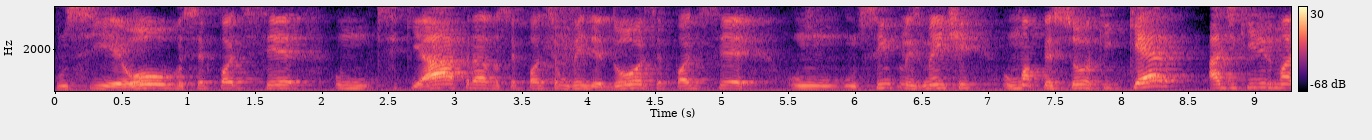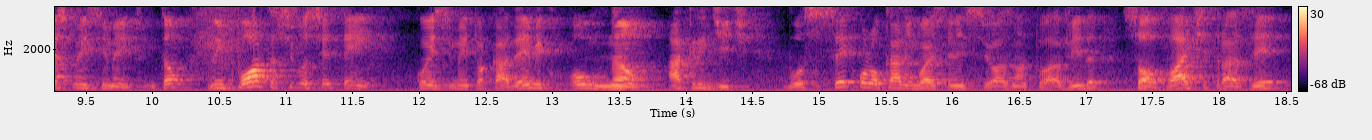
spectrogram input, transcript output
um CEO, você pode ser um psiquiatra, você pode ser um vendedor, você pode ser um, um- simplesmente uma pessoa que quer adquirir mais conhecimento. Então, não importa se você tem conhecimento acadêmico ou não, acredite, você colocar a linguagem silenciosa na tua vida só vai te trazer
